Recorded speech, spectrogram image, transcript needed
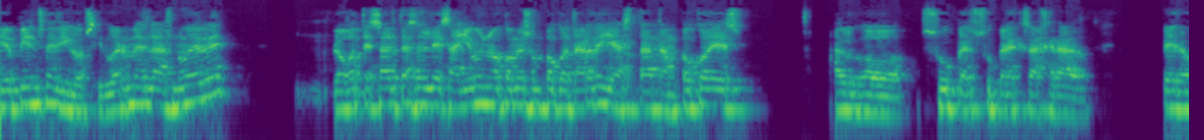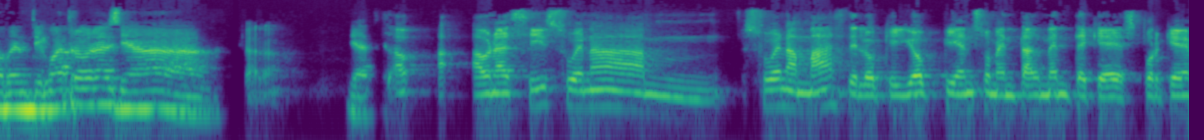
yo pienso y digo, si duermes las 9, luego te saltas el desayuno, comes un poco tarde y ya está. Tampoco es algo súper, súper exagerado pero 24 horas ya... Claro. Ya. aún así suena, mm, suena más de lo que yo pienso mentalmente que es, porque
